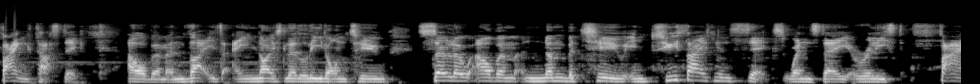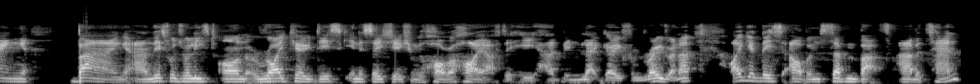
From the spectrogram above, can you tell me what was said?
fantastic album, and that is a nice little lead on to solo album number two in 2006. Wednesday released Fang Bang, and this was released on Rykodisc in association with Horror High after he had been let go from Roadrunner. I give this album 7 bats out of 10.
